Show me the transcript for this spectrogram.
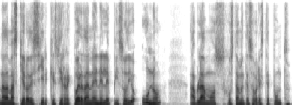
Nada más quiero decir que si recuerdan en el episodio 1 hablamos justamente sobre este punto,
